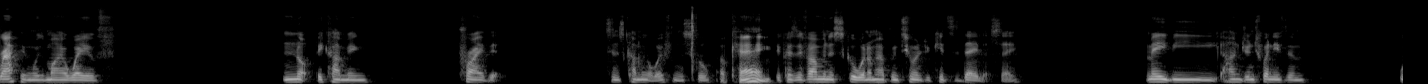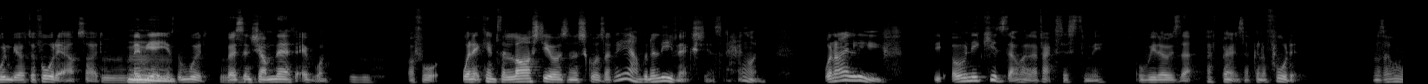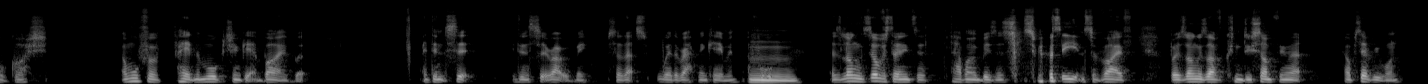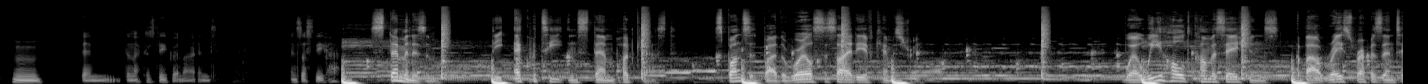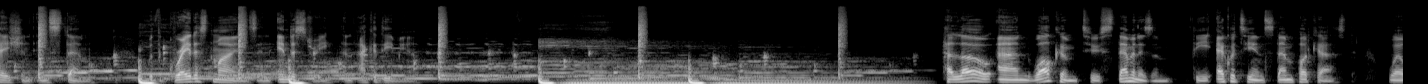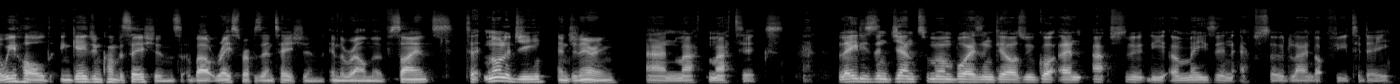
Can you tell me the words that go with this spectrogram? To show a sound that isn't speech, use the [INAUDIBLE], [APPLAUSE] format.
rapping was my way of not becoming private since coming away from the school. Okay. Because if I'm in a school and I'm helping 200 kids a day, let's say, maybe 120 of them wouldn't be able to afford it outside. Mm. Maybe 80 mm. of them would. But mm. essentially, I'm there for everyone. I thought when it came to the last year I was in the school, I was like, yeah, I'm going to leave next year. I like, hang on. When I leave, the only kids that will have access to me will be those that have parents that can afford it. And I was like, oh gosh, I'm all for paying the mortgage and getting by, but it didn't sit. It didn't sit right with me. So that's where the rapping came in. I thought, Mm. as long as obviously I need to have my own business [LAUGHS] to be able to eat and survive, but as long as I can do something that helps everyone, Mm. then then I can sleep at night and hence I sleep happy. STEMinism, the Equity in STEM podcast, sponsored by the Royal Society of Chemistry, where we hold conversations about race representation in STEM with the greatest minds in industry and academia. Hello, and welcome to STEMinism, the Equity in STEM podcast, where we hold engaging conversations about race representation in the realm of science, technology engineering, and mathematics. Ladies and gentlemen, boys and girls, we've got an absolutely amazing episode lined up for you today.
